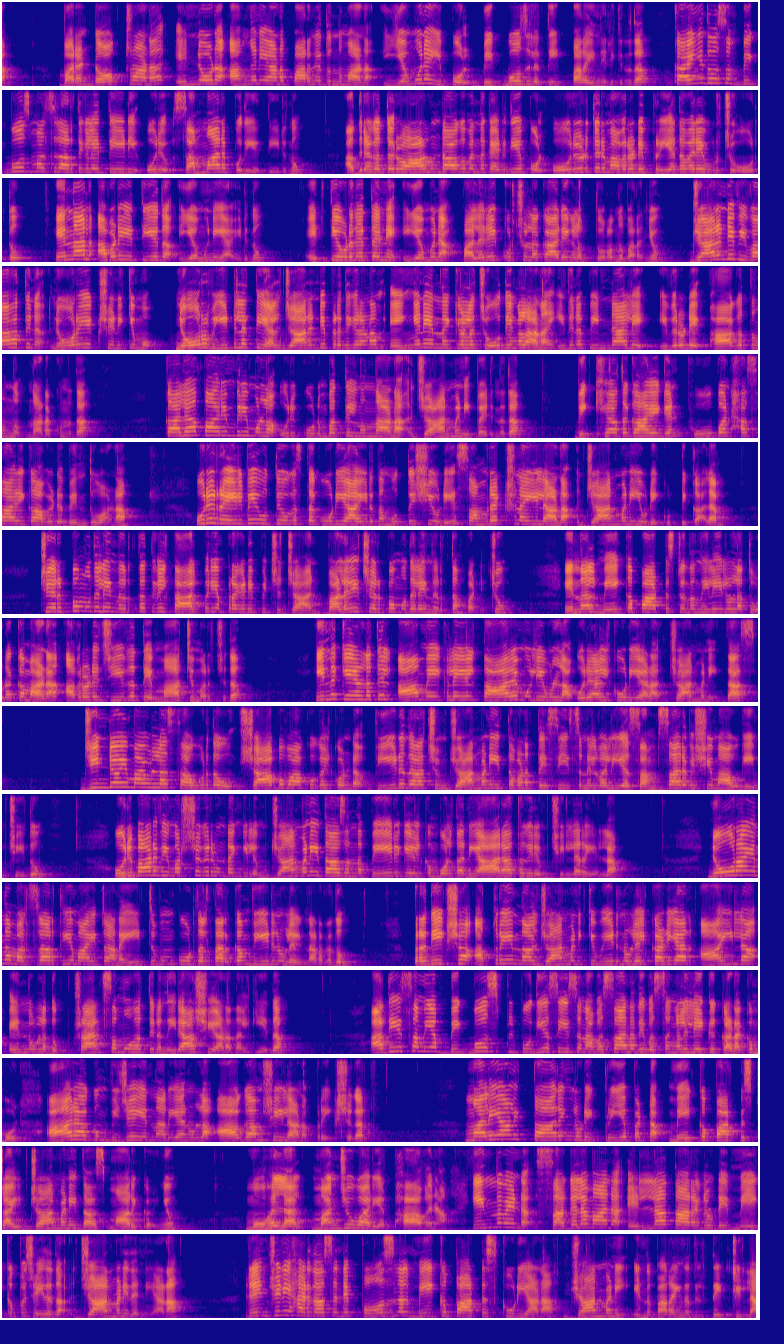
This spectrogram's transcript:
വരൻ ഡോക്ടറാണ് എന്നോട് അങ്ങനെയാണ് പറഞ്ഞതെന്നുമാണ് യമുന ഇപ്പോൾ ബിഗ് ബോസിലെത്തി പറയുന്നിരിക്കുന്നത്. കഴിഞ്ഞ ദിവസം ബിഗ് ബോസ് മത്സരാർത്ഥികളെ തേടി ഒരു സമ്മാനപ്പൊതി എത്തിയിരുന്നു. അതിനകത്തൊരു ആളുണ്ടാകുമെന്ന് കരുതിയപ്പോൾ ഓരോരുത്തരും അവരുടെ പ്രിയതമരെ കുറിച്ച് ഓർത്തു. എന്നാൽ അവിടെ എത്തിയത് യമുനയായിരുന്നു. എത്തിയ ഉടനെ തന്നെ യമുന പലരെക്കുറിച്ചുള്ള കാര്യങ്ങളും തുറന്നു പറഞ്ഞു. ജാനന്റെ വിവാഹത്തിന് നോറയെ ക്ഷണിക്കുമോ? നോറ വീട്ടിലെത്തിയാൽ ജാനന്റെ പ്രതികരണം എങ്ങനെ എന്നൊക്കെയുള്ള ചോദ്യങ്ങളാണ് ഇതിന് പിന്നാലെ ഇവരുടെ ഭാഗത്തു നിന്നും നടക്കുന്നത്. കലാപാരമ്പര്യമുള്ള ഒരു കുടുംബത്തിൽ നിന്നാണ് ജാൻമണി വരുന്നത്. വിഖ്യാത ഗായകൻ ഭൂപൻ ഹസാരിക അവരുടെ ബന്ധുവാണ്. ഒരു റെയിൽവേ ഉദ്യോഗസ്ഥ കൂടിയായിരുന്ന മുത്തശ്ശിയുടെ സംരക്ഷണയിലാണ് ജാൻമണിയുടെ കുട്ടിക്കാലം. ചെറുപ്പം മുതലേ നൃത്തത്തിൽ താല്പര്യം പ്രകടിപ്പിച്ച ജാൻ വളരെ ചെറുപ്പം മുതലേ നൃത്തം പഠിച്ചു. എന്നാൽ മേക്കപ്പ് ആർട്ടിസ്റ്റ് എന്ന നിലയിലുള്ള തുടക്കമാണ് അവരുടെ ജീവിതത്തെ മാറ്റിമറിച്ചത്. ഇന്ന് കേരളത്തിൽ ആ മേഖലയിൽ താരമൂല്യമുള്ള ഒരാൾ കൂടിയാണ് ജാൻമണി ദാസ് ജിൻഡോയുമായുള്ള സൗഹൃദവും ശാപവാക്കുകൾ കൊണ്ട് വീട് നിറച്ചും ജാൻമണി ഇത്തവണത്തെ സീസണിൽ വലിയ സംസാര വിഷയമാവുകയും ചെയ്തു. ഒരുപാട് വിമർശകരുണ്ടെങ്കിലും ജാൻമണി ദാസ് എന്ന പേര് കേൾക്കുമ്പോൾ തന്നെ ആരാധകരും ചില്ലറയല്ല. നോറ എന്ന മത്സരാർത്ഥിയുമായിട്ടാണ് ഏറ്റവും കൂടുതൽ തർക്കം വീടിനുള്ളിൽ നടന്നതും. പ്രതീക്ഷ അത്രയും നാൾ ജാൻമണിക്ക് വീടിനുള്ളിൽ കഴിയാൻ ആയില്ല എന്നുള്ളതും ട്രാൻസ് സമൂഹത്തിന് നിരാശയാണ് നൽകിയത്. അതേസമയം ബിഗ് ബോസ് പുതിയ സീസൺ അവസാന ദിവസങ്ങളിലേക്ക് കടക്കുമ്പോൾ ആരാകും വിജയ് എന്നറിയാനുള്ള ആകാംക്ഷയിലാണ് പ്രേക്ഷകർ. മലയാളി താരങ്ങളുടെ പ്രിയപ്പെട്ട മേക്കപ്പ് ആർട്ടിസ്റ്റായി ജാൻമണി ദാസ് മാറിക്കഴിഞ്ഞു. മോഹൻലാൽ മഞ്ജു വാര്യർ ഭാവന എന്നുവേണ്ട സകലമാന എല്ലാ താരങ്ങളുടെയും മേക്കപ്പ് ചെയ്തത് ജാൻമണി തന്നെയാണ്. രഞ്ജിനി ഹരിദാസിന്റെ പേഴ്സണൽ മേക്കപ്പ് ആർട്ടിസ്റ്റ് കൂടിയാണ് ജാൻമണി എന്ന് പറയുന്നതിൽ തെറ്റില്ല.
